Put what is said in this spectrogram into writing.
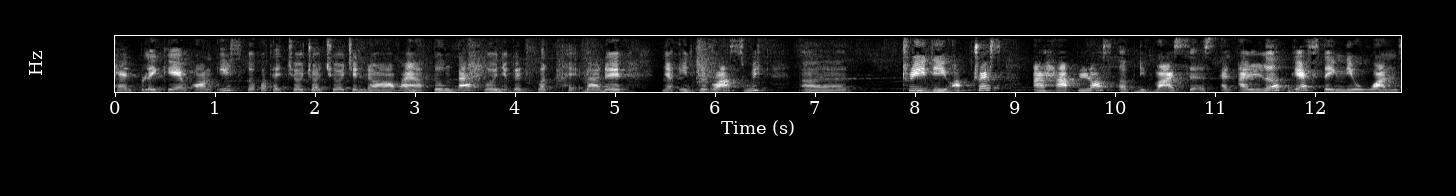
can play game on it. Tôi có thể chơi trò chơi trên đó và tương tác với những cái vật thể 3D nha interact with à, uh, 3D objects. I have lots of devices and I love getting new ones.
